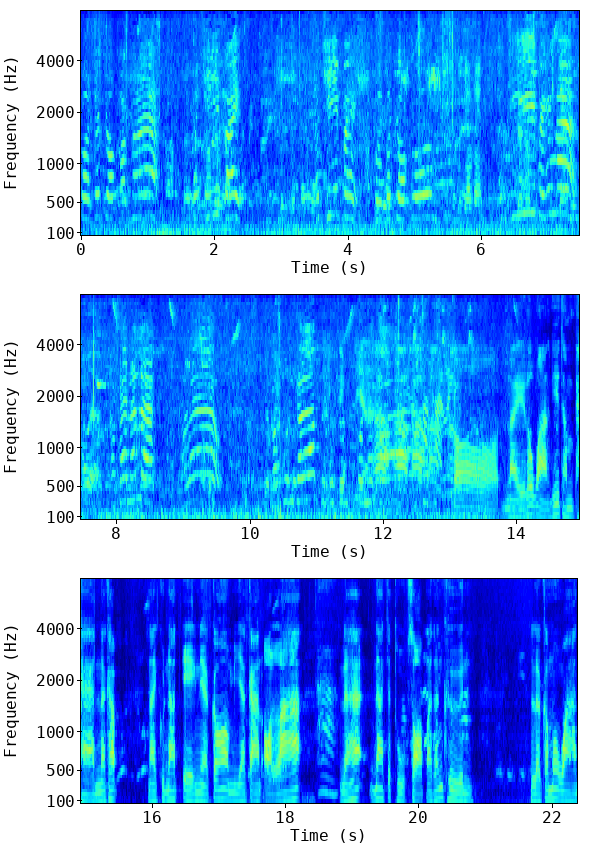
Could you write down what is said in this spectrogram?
เปิดกระจกออกมาแล้วชี้ไปแล้วชี้ไป เปิดกระจกลงแล้วชี้ไปข้างหน้าเอาแค่นั้นแหละเอาแล้วขอบคุณครับขอบคุณทุกคนนะครับก็ในระหว่างที่ทำแผนนะครับนายคุณนัทเองเนี่ยก็มีอาการอ่อนล้านะฮะน่าจะถูกสอบมาทั้งคืน แล้วก็เมื่อวาน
